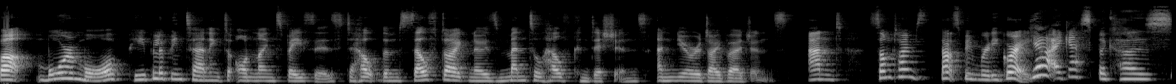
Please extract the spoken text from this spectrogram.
But more and more, people have been turning to online spaces to help them self diagnose mental health conditions and neurodivergence. And sometimes that's been really great. Yeah, I guess because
